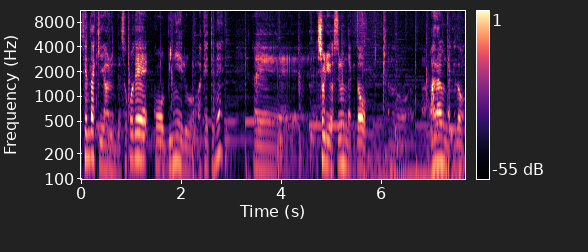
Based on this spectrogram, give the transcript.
洗濯機があるんでそこでこうビニールを開けてね、えー、処理をするんだけどあの洗うんだけど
